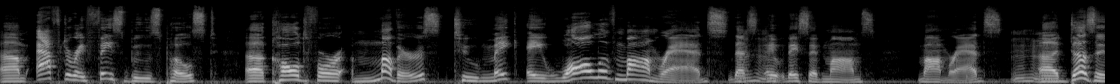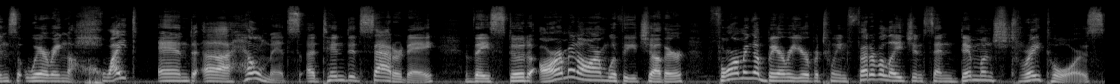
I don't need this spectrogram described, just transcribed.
Um, after a Facebook post uh, called for mothers to make a wall of mom rads. That's they, they said moms, mom rads. Uh, dozens wearing white and uh, helmets attended Saturday. They stood arm in arm with each other, forming a barrier between federal agents and demonstrators.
